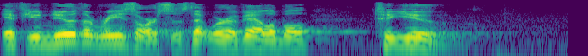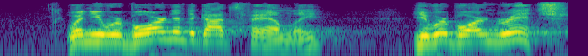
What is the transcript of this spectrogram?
if you knew the resources that were available to you. When you were born into God's family, you were born rich.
